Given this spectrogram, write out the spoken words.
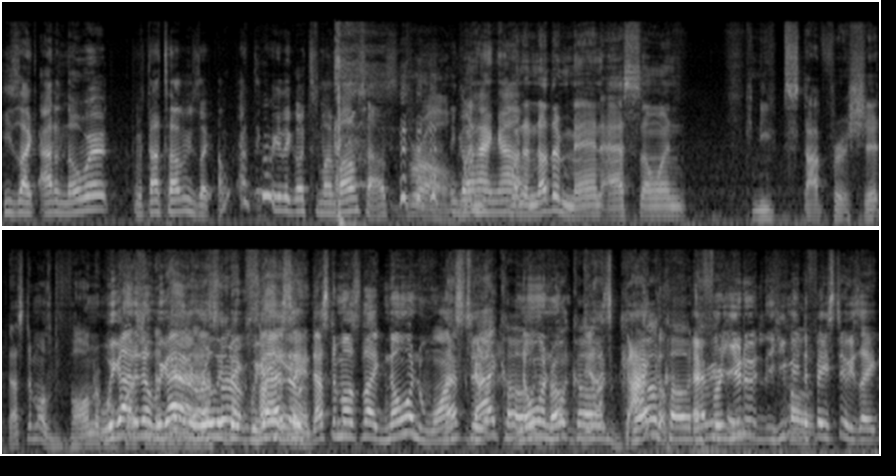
He's like out of nowhere. without telling me, he's like, I'm, I think we're gonna go to my mom's house. bro. And go when, hang out. When another man asks someone, "Can you stop for a shit?" That's the most vulnerable. We got it. question We got be it. Really big. We got what I'm saying. it. That's the most like no one wants That's to. guy code, no one. bro wa- code, that's guy girl code. code, And for you to, everything. he made the face too. He's like,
